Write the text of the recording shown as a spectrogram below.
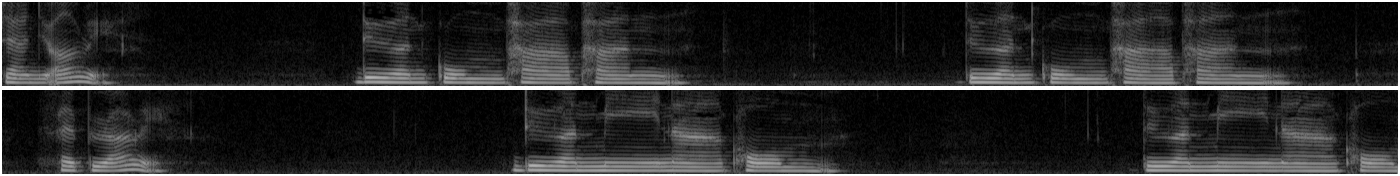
January เดือนกุมภาพันธ์ เดือนกุมภาพันธ์ February เดือนมีนาคม เดือนมีนาคม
